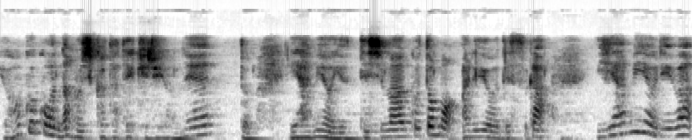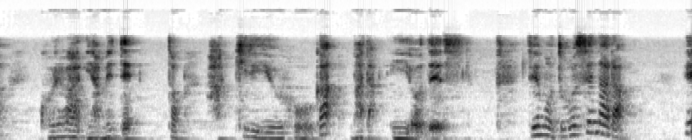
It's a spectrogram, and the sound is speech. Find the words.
よくこんな干し方できるよね。と嫌味を言ってしまうこともあるようですが嫌味よりはこれはやめてとはっきり言う方がまだいいようです。でもどうせならえー、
